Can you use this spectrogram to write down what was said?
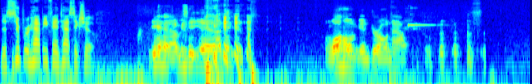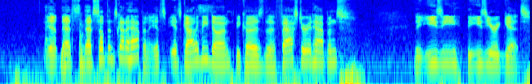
The Super Happy Fantastic Show. Yeah, I mean yeah, I think it's long and drawn out. Yeah, that's that's something's got to happen. It's it's got to be done because the faster it happens, the easy the easier it gets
